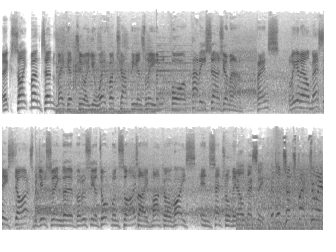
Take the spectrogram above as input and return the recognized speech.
Excitement and make it to a UEFA Champions League for Paris Saint-Germain. Fence, Lionel Messi starts, reducing the Borussia Dortmund side. Side Marco Reus in central mid. Lionel Messi, it'll touch back to him.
